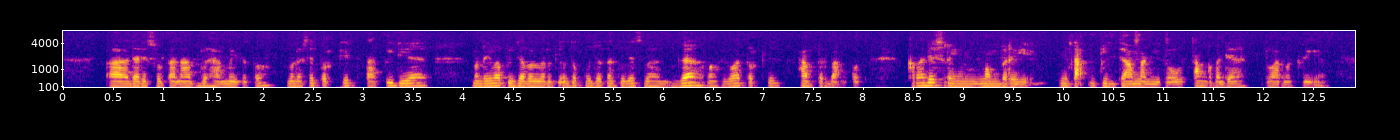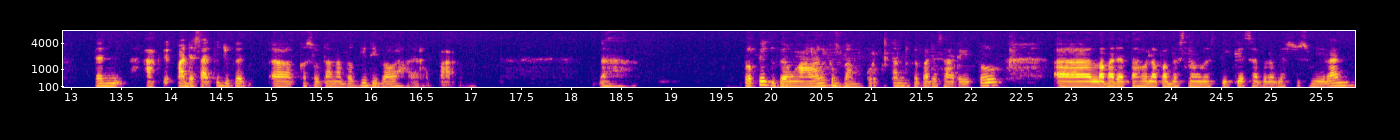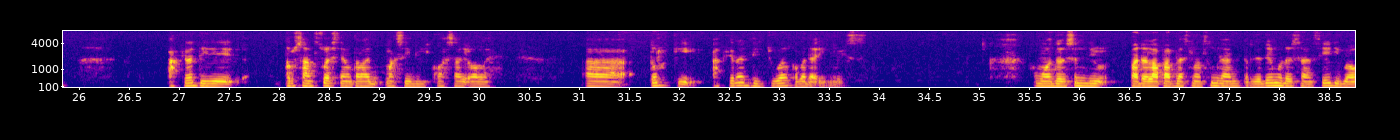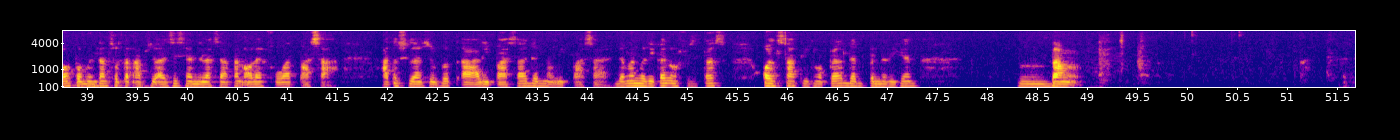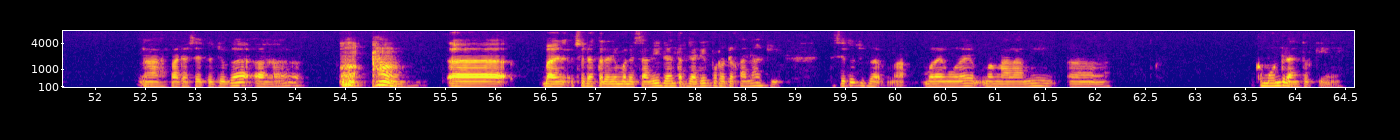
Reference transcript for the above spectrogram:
uh, dari Sultan Abdul Hamid itu menguasai Turki tetapi dia menerima pinjaman luar untuk menjalankan tugas sehingga mengakibatkan Turki hampir bangkrut karena dia sering memberi minta pinjaman gitu utang kepada luar negeri ya. dan pada saat itu juga uh, Kesultanan Turki di bawah Eropa. Nah Turki juga mengalami kebangkrutan juga pada saat itu. Uh, pada tahun 1863 sampai 1879 akhirnya di perusahaan Suez yang telah masih dikuasai oleh uh, Turki akhirnya dijual kepada Inggris Modernisasi di, pada 1899 terjadi modernisasi di bawah pemerintahan Sultan Abdul Aziz yang dilaksanakan oleh Fuad Pasha atau sudah disebut Ali Pasha dan Mamik Pasha dengan mendirikan Universitas Konstantinopel dan pendirian bank. Nah, pada saat itu juga uh, uh, sudah terjadi modernisasi dan terjadi peradakan lagi. Di situ juga mulai-mulai mengalami uh, kemunduran Turki ini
